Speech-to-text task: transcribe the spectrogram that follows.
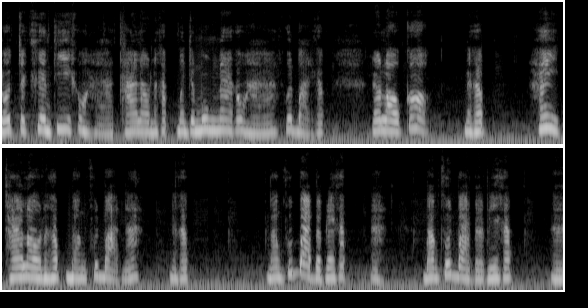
รถจะเคลื่อนที่เข้าหาท้ายเรานะครับ มันจะมุ่งหน้าเข้าหาฟุตบาทครับ แล้วเราก็นะครับให้ท้ายเรานะครับบังฟุตบาทนะ นะครับบังฟุตบาทแบบไหนครับอะบังฟุตบาทแบบนี้ครับอ่า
